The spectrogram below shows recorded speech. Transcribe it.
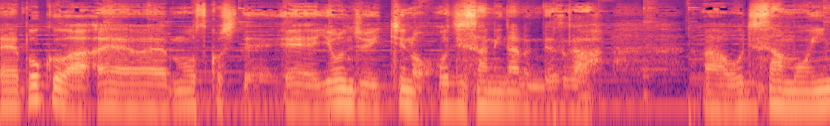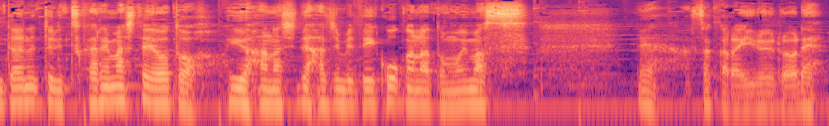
え僕は、えもう少しで、え41のおじさんになるんですが、あ、おじさんもインターネットに疲れましたよという話で始めていこうかなと思います。ね、朝からいろいろね、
